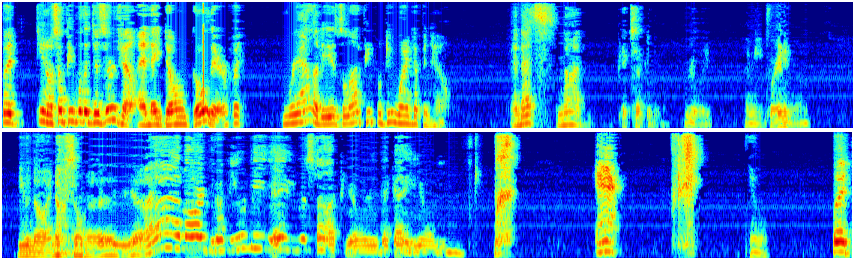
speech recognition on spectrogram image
But, you know, some people that deserve hell, and they don't go there, but reality is a lot of people do wind up in hell. And that's not acceptable, really. I mean, for anyone. Even though I know someone, uh, yeah, ah, Lord, you know, you and me, hey, let's talk. You know, that guy, you know, eh. you know. But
